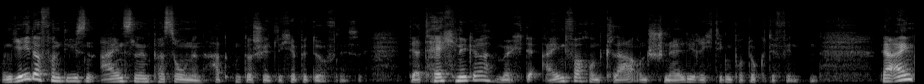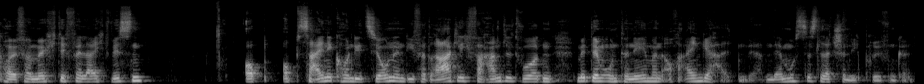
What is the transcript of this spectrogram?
Und jeder von diesen einzelnen Personen hat unterschiedliche Bedürfnisse. Der Techniker möchte einfach und klar und schnell die richtigen Produkte finden. Der Einkäufer möchte vielleicht wissen, ob, ob seine Konditionen, die vertraglich verhandelt wurden, mit dem Unternehmen auch eingehalten werden. Der muss das letztendlich prüfen können.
